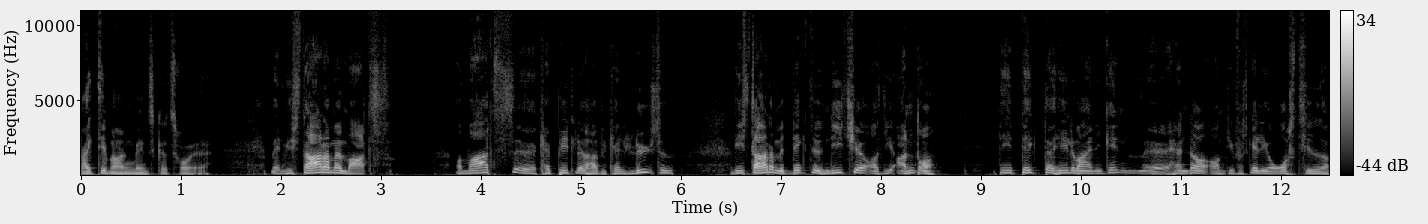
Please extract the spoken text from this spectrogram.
rigtig mange mennesker, tror jeg. Men vi starter med marts. Og marts øh, kapitlet har vi kaldt Lyset. Vi starter med digtet Nietzsche og de andre. Det er et digt, der hele vejen igennem øh, handler om de forskellige årstider.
